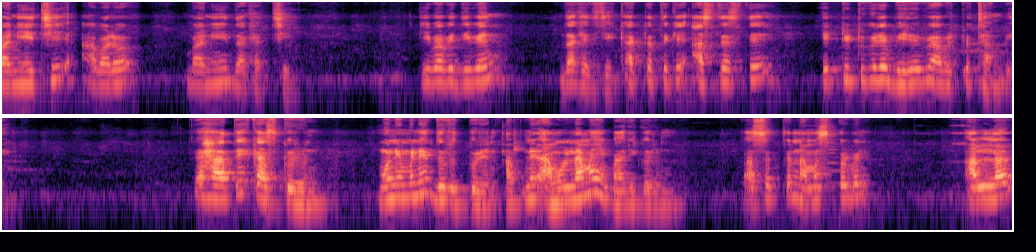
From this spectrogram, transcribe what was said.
বানিয়েছি, আবারও বানিয়ে দেখাচ্ছি। কীভাবে দিবেন? দেখা দিচ্ছি কাকটা থেকে আস্তে আস্তে একটু একটু করে বেরোবে আবার একটু থামবে। তো হাতে কাজ করুন মনে মনে দূরত পড়ুন আপনার আমল নামায় বাড়ি করুন। পাঁচক্ত নামাজ পড়বেন আল্লাহর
